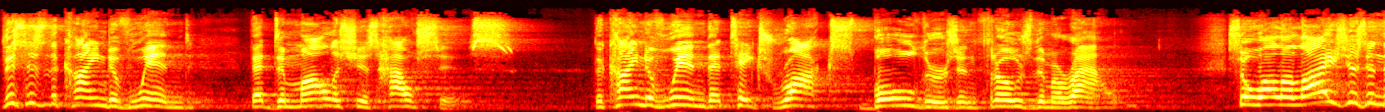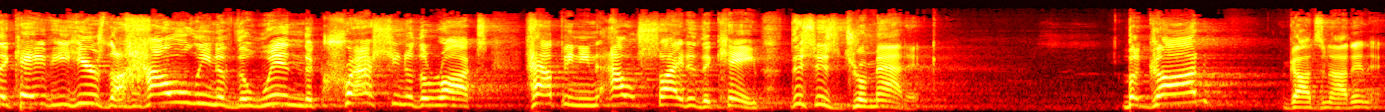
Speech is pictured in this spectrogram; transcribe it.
This is the kind of wind that demolishes houses, the kind of wind that takes rocks, boulders, and throws them around. So while Elijah's in the cave, he hears the howling of the wind, the crashing of the rocks happening outside of the cave. This is dramatic. But God, God's not in it.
